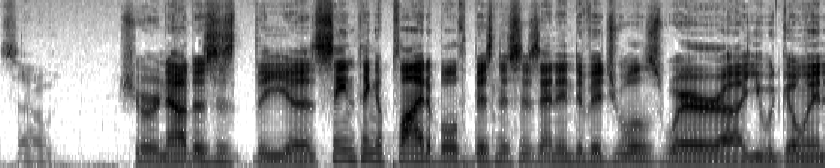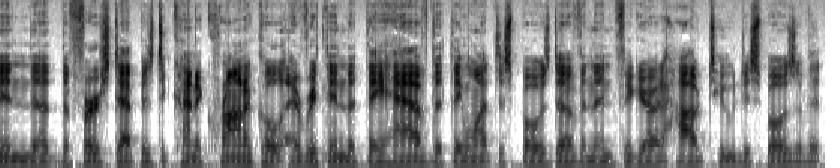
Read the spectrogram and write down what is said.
So Sure. Now, does the uh, same thing apply to both businesses and individuals, where uh, you would go in and the, the first step is to kind of chronicle everything that they have that they want disposed of, and then figure out how to dispose of it?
